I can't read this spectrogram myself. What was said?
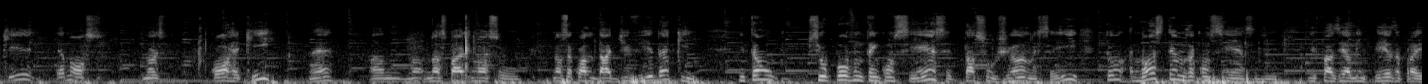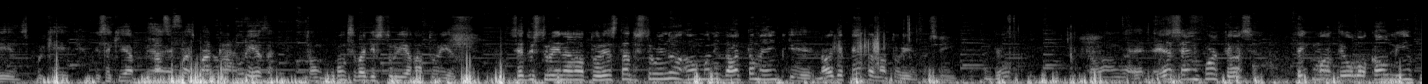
Aqui é nosso. Nós corre aqui, né? Nós faz nosso, nossa qualidade de vida aqui. Então, se o povo não tem consciência, está sujando isso aí, então nós temos a consciência de, de fazer a limpeza para eles, porque isso aqui é, é, faz parte da natureza. Então, como você vai destruir a natureza? Você destruindo a natureza, está destruindo a humanidade também, porque nós dependemos da natureza. Sim. Entendeu? Então, é, essa é a importância. Tem que manter o local limpo.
